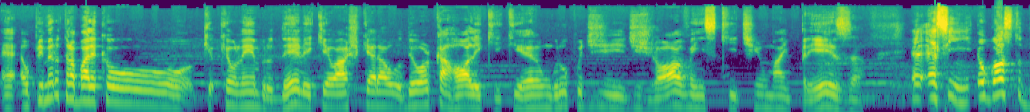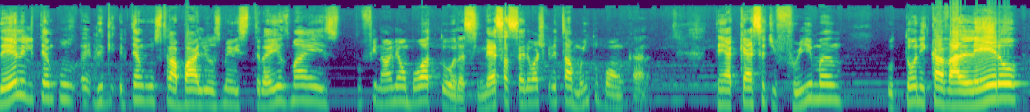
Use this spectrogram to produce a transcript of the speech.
É, é o primeiro trabalho que eu, que, que eu lembro dele, que eu acho que era o The Workaholic, que era um grupo de, de jovens que tinha uma empresa. É, é assim, eu gosto dele, ele tem, alguns, ele, ele tem alguns trabalhos meio estranhos, mas no final ele é um bom ator. Assim, nessa série eu acho que ele tá muito bom, cara. Tem a Cassidy Freeman, o Tony Cavaleiro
